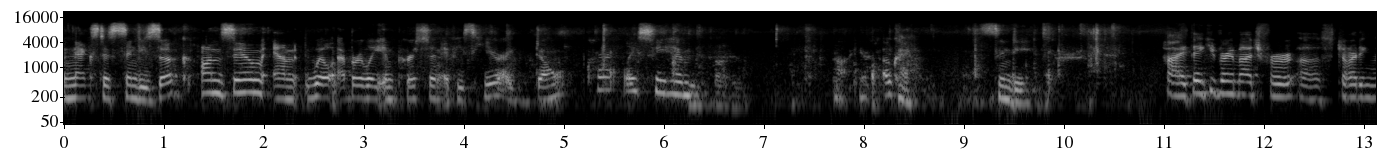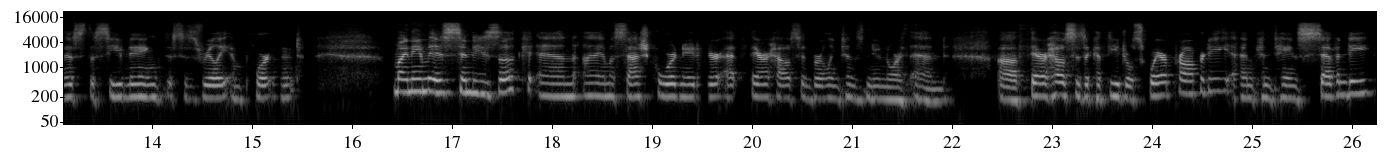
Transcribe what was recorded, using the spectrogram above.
next is Cindy Zook on Zoom and Will Eberly in person if he's here. I don't currently see him. Not here. Okay. Cindy. Hi, thank you very much for uh, starting this this evening. This is really important. My name is Cindy Zook, and I am a SASH coordinator at Thayer House in Burlington's New North End. Uh, Thayer House is a Cathedral Square property and contains 70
